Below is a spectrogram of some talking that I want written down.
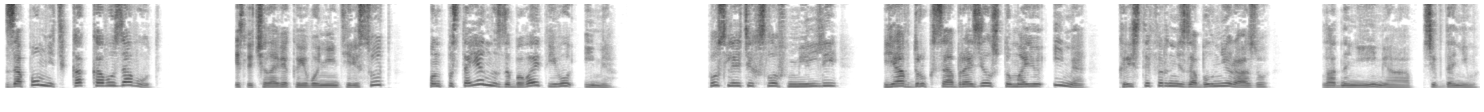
запомнить, как кого зовут. Если человека его не интересует, он постоянно забывает его имя. После этих слов Милли я вдруг сообразил, что мое имя Кристофер не забыл ни разу. Ладно, не имя, а псевдоним.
